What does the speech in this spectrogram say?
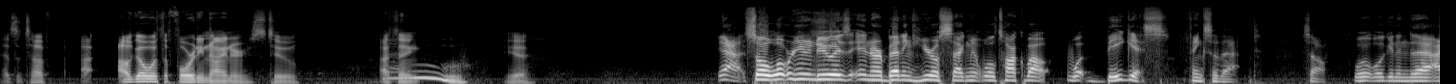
that's a tough. I, I'll go with the 49ers too. I think. Ooh. Yeah. Yeah. So what we're gonna do is in our betting hero segment, we'll talk about what Vegas thinks of that. So we'll, we'll get into that. I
